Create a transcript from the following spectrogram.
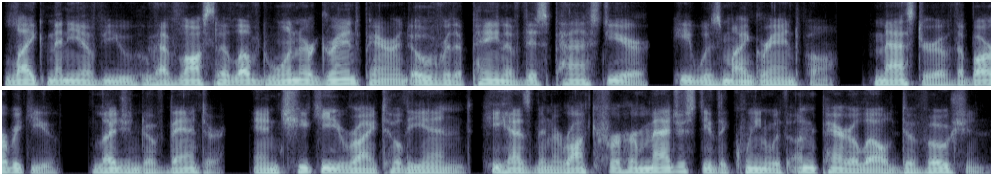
like many of you who have lost a loved one or grandparent over the pain of this past year, he was my grandpa, master of the barbecue, legend of banter, and cheeky right till the end. He has been a rock for Her Majesty the Queen with unparalleled devotion,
